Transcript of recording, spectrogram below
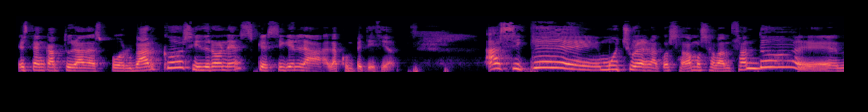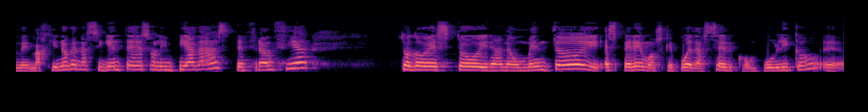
están capturadas por barcos y drones que siguen la, la competición. Así que muy chula la cosa, vamos avanzando. Eh, me imagino que en las siguientes Olimpiadas de Francia todo esto irá en aumento y esperemos que pueda ser con público, eh,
